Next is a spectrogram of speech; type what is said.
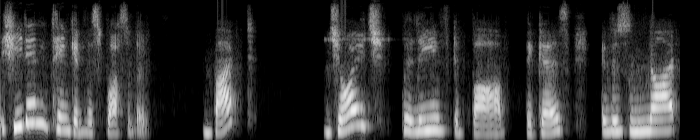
he didn't think it was possible. But George believed Bob because it was not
